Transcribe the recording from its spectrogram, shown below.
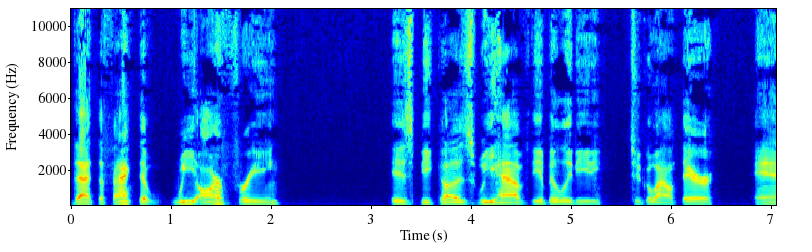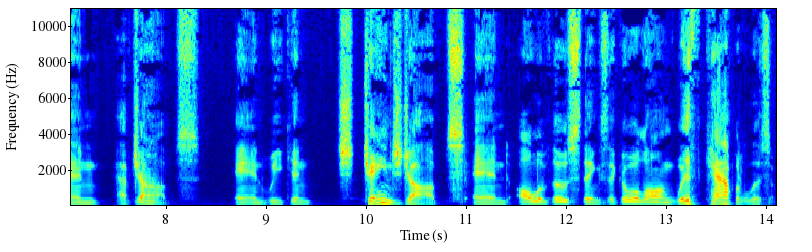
That the fact that we are free is because we have the ability to go out there and have jobs and we can change jobs and all of those things that go along with capitalism.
